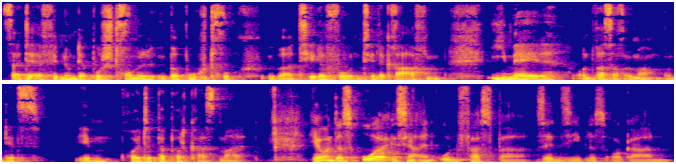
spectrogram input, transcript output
seit der Erfindung der Buschtrommel über Buchdruck, über Telefon, Telegrafen, E-Mail und was auch immer. Und jetzt eben heute per Podcast mal. Ja, und das Ohr ist ja ein unfassbar sensibles Organ.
